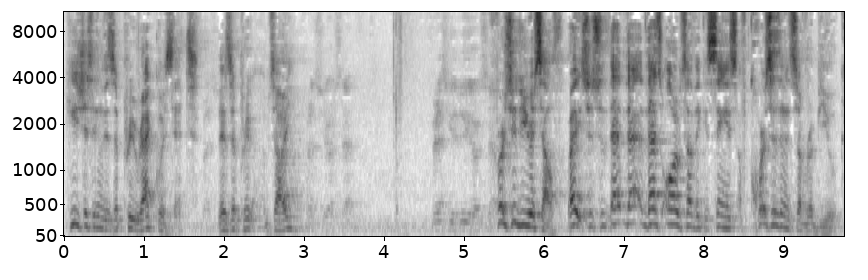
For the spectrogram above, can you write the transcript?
He's just saying there's a prerequisite. There's a pre. I'm sorry. First you do yourself. First you do yourself, right? So, so that, that, that's all Reb Tzaddik is saying is, of course, there's a mitzvah of rebuke,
